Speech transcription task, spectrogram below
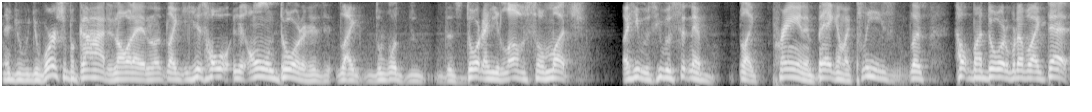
you, you worship a god and all that, and like his whole his own daughter, his like the this daughter he loves so much, like he was he was sitting there like praying and begging, like please let's help my daughter, whatever like that,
